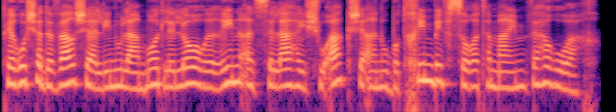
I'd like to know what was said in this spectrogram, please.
פירוש הדבר שעלינו לעמוד ללא עוררין על סלע הישועה כשאנו בוטחים בבשורת המים והרוח.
